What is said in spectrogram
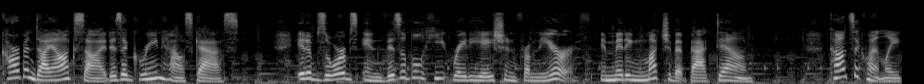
Carbon dioxide is a greenhouse gas. It absorbs invisible heat radiation from the Earth, emitting much of it back down. Consequently,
